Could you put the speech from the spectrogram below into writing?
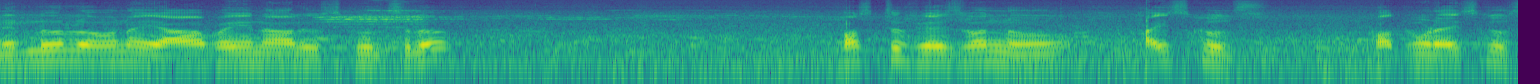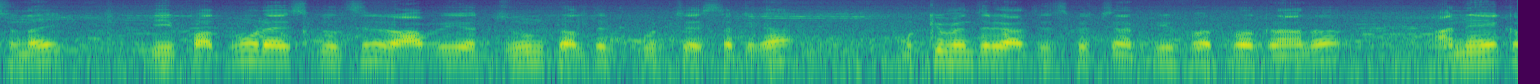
నెల్లూరులో ఉన్న యాభై నాలుగు స్కూల్స్లో first phase one high schools పదమూడు హై స్కూల్స్ ఉన్నాయి. ఈ పదమూడు హై స్కూల్స్ని రాబోయే జూన్ ట్వెల్త్కి పూర్తి చేసేట్టుగా ముఖ్యమంత్రి గారు తీసుకొచ్చిన పీ ఫోర్ ప్రోగ్రాంలో అనేక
